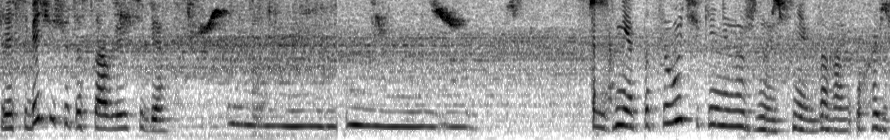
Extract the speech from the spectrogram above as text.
Я себе чуть-чуть оставлю и тебе. Так, нет, поцелуйчики не нужны. Снег, давай, уходи.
